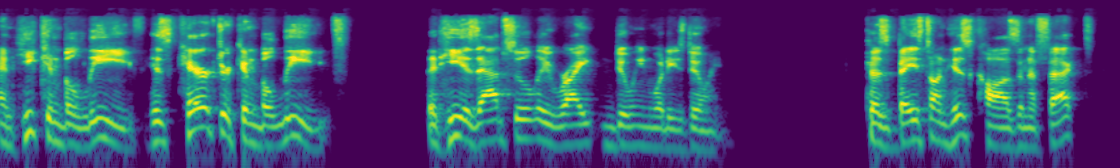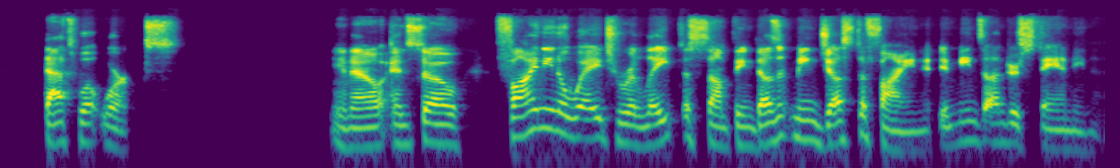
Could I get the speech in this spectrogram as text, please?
And he can believe, his character can believe that he is absolutely right in doing what he's doing. Because based on his cause and effect, that's what works. You know, and so finding a way to relate to something doesn't mean justifying it, it means understanding it.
